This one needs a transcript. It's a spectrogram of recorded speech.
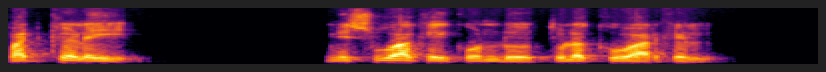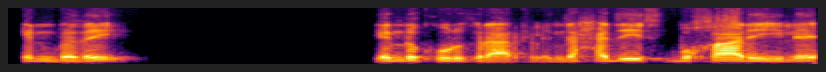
பற்களை மிஸ்வாக்கை கொண்டு துலக்குவார்கள் என்பதை என்று கூறுகிறார்கள் இந்த ஹதீஸ் புகாரியிலே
